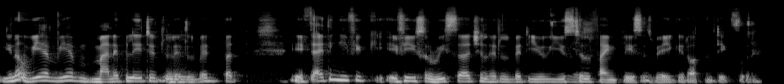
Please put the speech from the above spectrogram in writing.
you know, we have we have manipulated a little hmm. bit, but if I think if you if you research a little bit, you you yes. still find places where you get authentic food.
